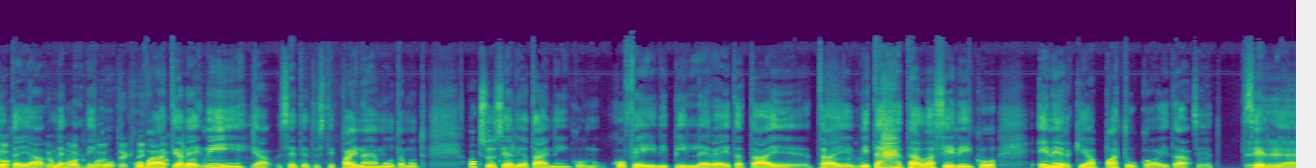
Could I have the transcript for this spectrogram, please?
töitä joo, ja joo, le, niin kuin kuvaat ja le, niin, ja se tietysti painaa ja muuta, mutta onko sinulla siellä jotain niin kuin kofeiinipillereitä tai, tai mitä tällaisia niin kuin energiapatukoita, se, selviää?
